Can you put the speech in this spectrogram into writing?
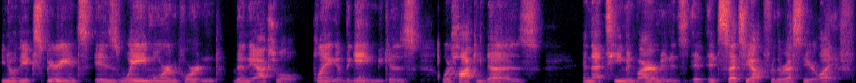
you know, the experience is way more important than the actual playing of the game because what hockey does and that team environment is it, it sets you up for the rest of your life.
